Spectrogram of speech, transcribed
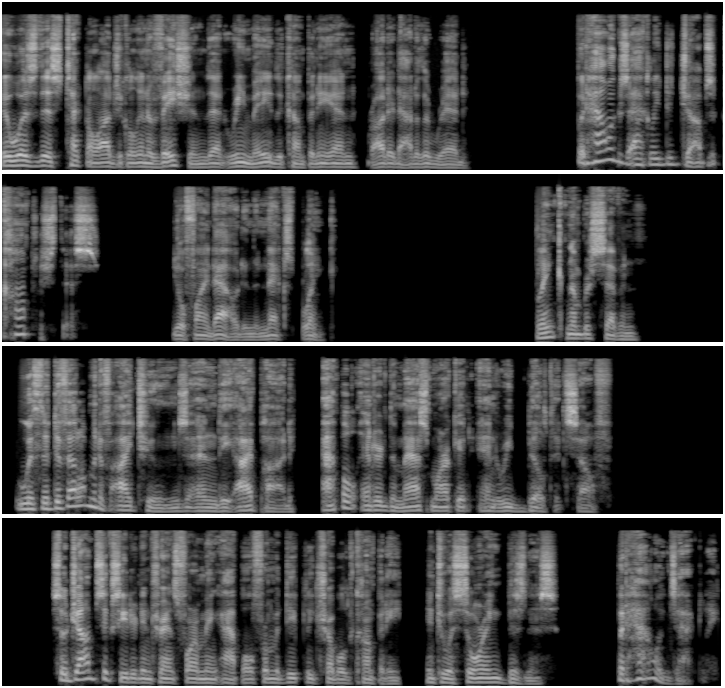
It was this technological innovation that remade the company and brought it out of the red. But how exactly did Jobs accomplish this? You'll find out in the next blink. Blink number seven. With the development of iTunes and the iPod, Apple entered the mass market and rebuilt itself. So Jobs succeeded in transforming Apple from a deeply troubled company into a soaring business. But how exactly?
